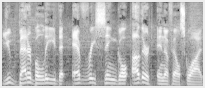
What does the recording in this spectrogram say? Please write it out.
you better believe that every single other NFL squad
